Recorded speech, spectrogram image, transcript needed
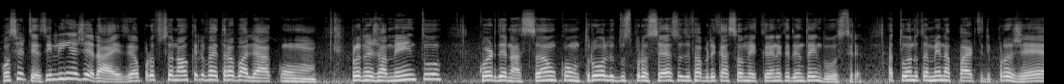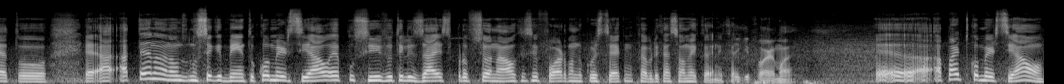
Com certeza. Em linhas gerais, é o profissional que ele vai trabalhar com planejamento, coordenação, controle dos processos de fabricação mecânica dentro da indústria, atuando também na parte de projeto, é, até no, no, segmento comercial é possível utilizar esse profissional que se forma no curso técnico de fabricação mecânica. De que forma? É, a, a, parte comercial,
